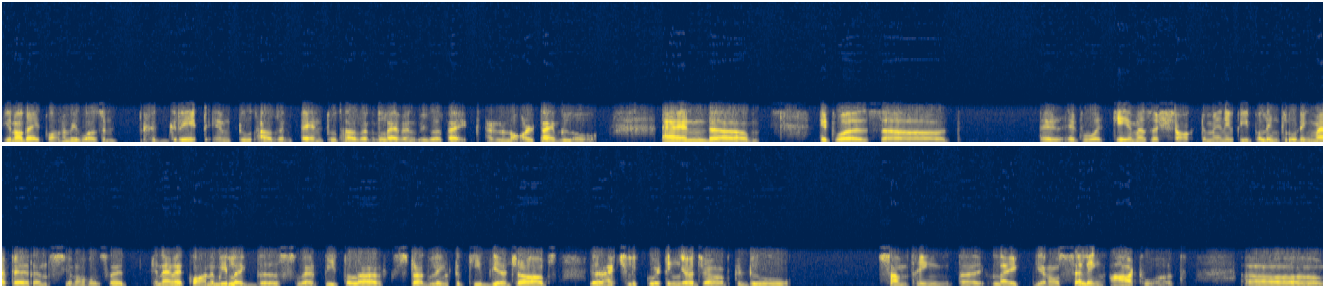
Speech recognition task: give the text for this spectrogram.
you know, the economy wasn't great in 2010, 2011. We were like at an all-time low, and um, it was uh, it, it came as a shock to many people, including my parents. You know, who said in an economy like this where people are struggling to keep their jobs, you're actually quitting your job to do something uh, like you know selling artwork, uh,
